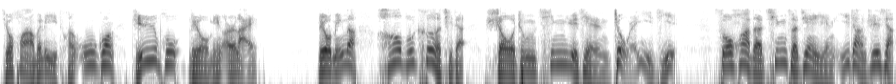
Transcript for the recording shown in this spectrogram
就化为了一团乌光，直扑柳明而来。柳明呢，毫不客气的手中青月剑骤然一击，所化的青色剑影一丈之下，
